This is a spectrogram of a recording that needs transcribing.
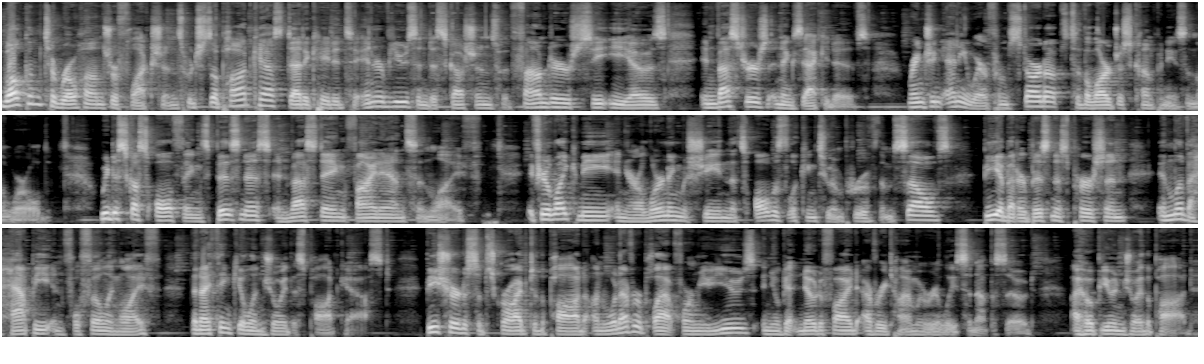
Welcome to Rohan's Reflections, which is a podcast dedicated to interviews and discussions with founders, CEOs, investors, and executives, ranging anywhere from startups to the largest companies in the world. We discuss all things business, investing, finance, and life. If you're like me and you're a learning machine that's always looking to improve themselves, be a better business person, and live a happy and fulfilling life, then I think you'll enjoy this podcast. Be sure to subscribe to the pod on whatever platform you use, and you'll get notified every time we release an episode. I hope you enjoy the pod.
